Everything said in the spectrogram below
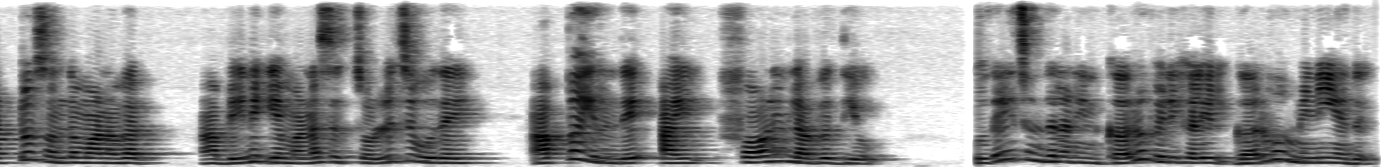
மட்டும் சொந்தமானவர் அப்படின்னு என் மனசு சொல்லிச்சு உதய். அப்ப இருந்தே I fall in love with you உதயச்சந்திரனின் கருவெளிகளில் கர்வம் மின்னியது.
